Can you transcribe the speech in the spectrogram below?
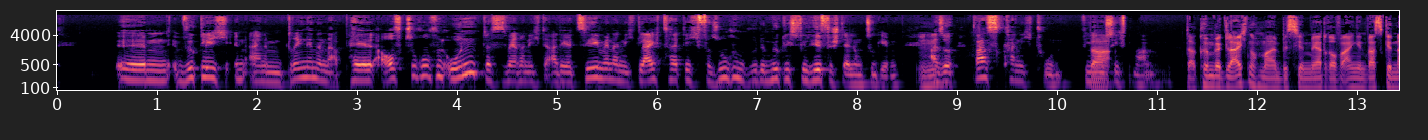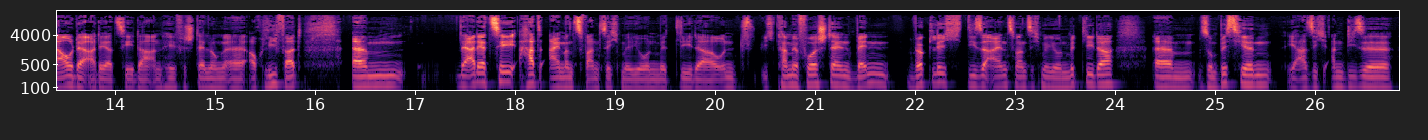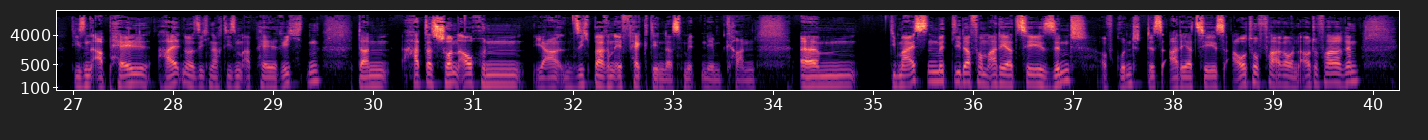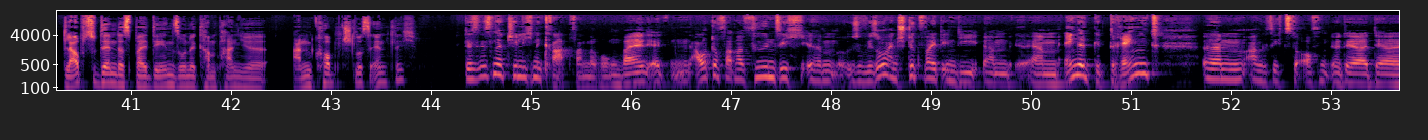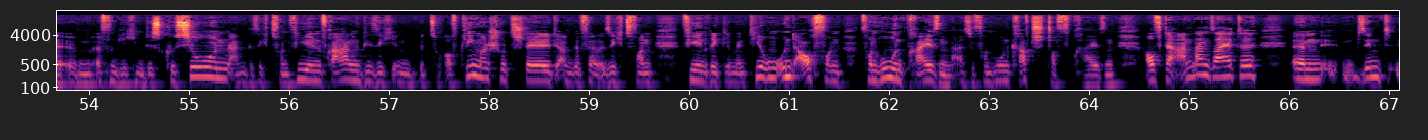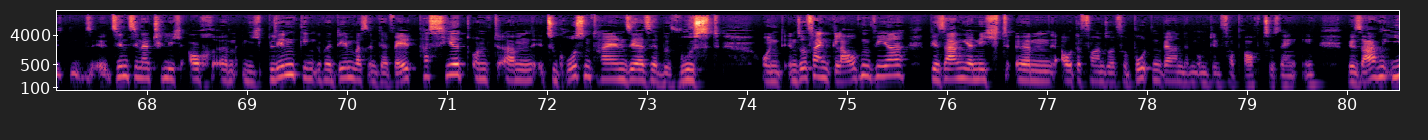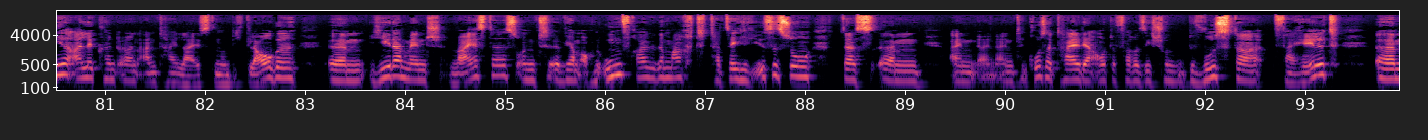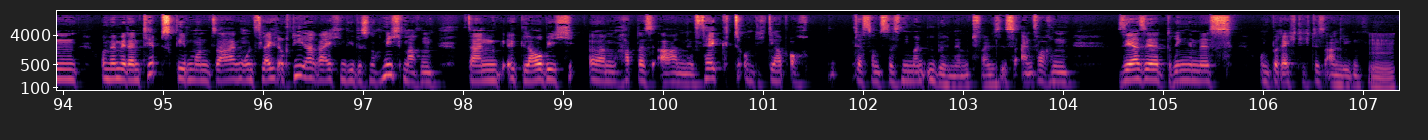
ähm, wirklich in einem dringenden Appell aufzurufen und, das wäre nicht der ADAC, wenn er nicht gleichzeitig versuchen würde, möglichst viel Hilfestellung zu geben. Mhm. Also was kann ich tun? Wie da, muss ich fahren? Da können wir gleich noch mal ein bisschen mehr drauf eingehen, was genau der ADAC da an Hilfestellung äh, auch liefert. Ähm, der ADAC hat 21 Millionen Mitglieder und ich kann mir vorstellen, wenn wirklich diese 21 Millionen Mitglieder ähm, so ein bisschen ja, sich an diese, diesen Appell halten oder sich nach diesem Appell richten, dann hat das schon auch einen, ja, einen sichtbaren Effekt, den das mitnehmen kann. Ähm, die meisten Mitglieder vom ADAC sind aufgrund des ADACs Autofahrer und Autofahrerinnen. Glaubst du denn, dass bei denen so eine Kampagne ankommt schlussendlich? Das ist natürlich eine Gratwanderung, weil äh, Autofahrer fühlen sich ähm, sowieso ein Stück weit in die ähm, ähm, Enge gedrängt ähm, angesichts der, offen, äh, der, der ähm, öffentlichen Diskussion, angesichts von vielen Fragen, die sich in Bezug auf Klimaschutz stellt, angesichts von vielen Reglementierungen und auch von, von hohen Preisen, also von hohen Kraftstoffpreisen. Auf der anderen Seite ähm, sind, sind sie natürlich auch nicht blind gegenüber dem, was in der Welt passiert und zu großen Teilen sehr, sehr bewusst. Und insofern glauben wir, wir sagen ja nicht, ähm, Autofahren soll verboten werden, um den Verbrauch zu senken. Wir sagen, ihr alle könnt euren Anteil leisten. Und ich glaube, ähm, jeder Mensch weiß das. Und äh, wir haben auch eine Umfrage gemacht. Tatsächlich ist es so, dass ähm, ein, ein, ein großer Teil der Autofahrer sich schon bewusster verhält. Ähm, und wenn wir dann Tipps geben und sagen und vielleicht auch die erreichen, die das noch nicht machen, dann äh, glaube ich, ähm, hat das A einen Effekt und ich glaube auch, dass uns das niemand übel nimmt, weil es ist einfach ein sehr, sehr dringendes und berechtigtes Anliegen. Mhm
